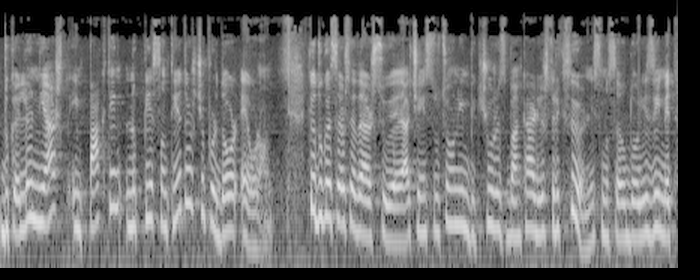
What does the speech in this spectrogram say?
duke lënë jashtë impaktin në pjesën tjetër që përdor euron. Kjo duket se është edhe arsyeja që institucioni mbikëqyrës bankar i është rikthyer nismës së deuroizimit,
